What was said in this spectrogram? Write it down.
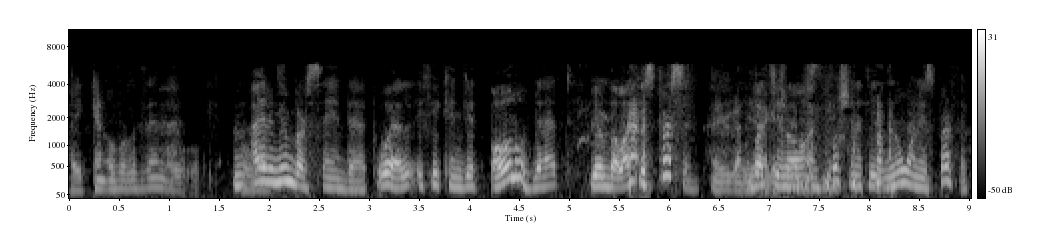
I can overlook them? Or, or I remember saying that, well, if you can get all of that, you're the luckiest person. There you the But you know, unfortunately, no one is perfect.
